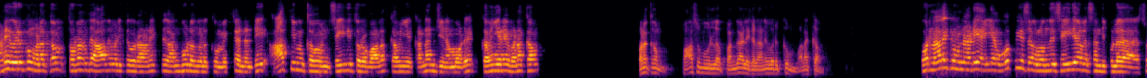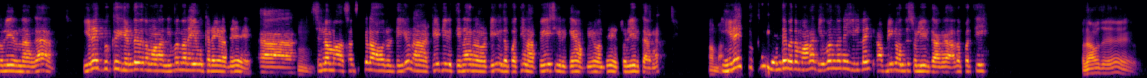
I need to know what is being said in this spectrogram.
அனைவருக்கும் வணக்கம். தொடர்ந்து ஆதரவளித்து வர அனைத்து அன்புலங்களுக்கும் மிக்க நன்றி. அதிமுகவின் செய்தி தொடர்பாளர் கவிஞர் கண்ணன்ஜி நம்மோடு. கவிஞரே வணக்கம். வணக்கம். பாசமுள்ள பங்காளிகள் அனைவருக்கும் வணக்கம். ஒரு நாளைக்கு முன்னாடி ஐயா ஓபிஎஸ் அவர்கள் வந்து செய்தியாளர் சந்திப்புல சொல்லியிருந்தாங்க. இணைப்புக்கு எந்த விதமான நிபந்தனையும் கிடையாது. சின்னம்மா சசிகலா அவர்கள்ட்டையும் நான் டிடிவி தினகரன் அவர்கள்ட்டையும் இதை பத்தி நான் பேசியிருக்கேன் அப்படின்னு வந்து சொல்லியிருக்காங்க. இணைப்புக்கு எந்த விதமான நிபந்தனை இல்லை அப்படின்னு வந்து சொல்லியிருக்காங்க. அதை பத்தி அதாவது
